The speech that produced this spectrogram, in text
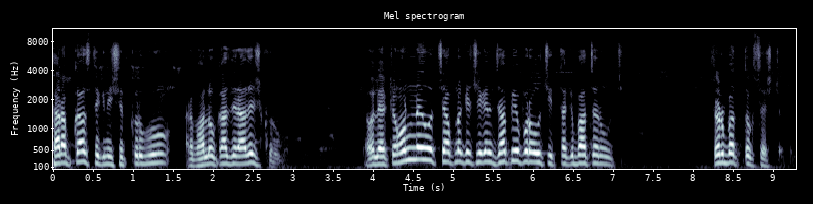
খারাপ কাজ থেকে নিষেধ করব আর ভালো কাজের আদেশ করব। তাহলে একটা অন্যায় হচ্ছে, আপনাকে সেখানে ঝাঁপিয়ে পড়া উচিত, তাকে বাঁচানো উচিত। সর্বাত্মক চেষ্টা করুন।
